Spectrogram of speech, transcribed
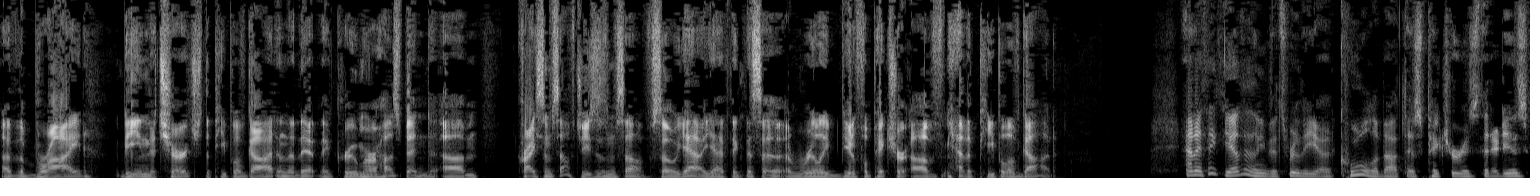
of the bride being the church, the people of God, and that, groom her husband, um, Christ himself, Jesus himself. So yeah, yeah, I think this is a, a really beautiful picture of, yeah, the people of God. And I think the other thing that's really uh, cool about this picture is that it is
